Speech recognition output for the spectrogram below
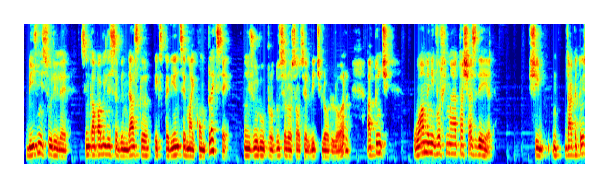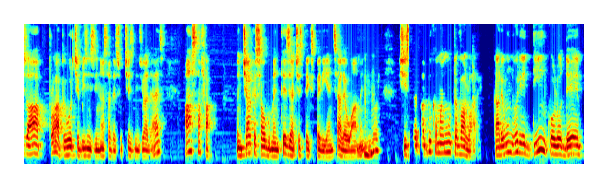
businessurile sunt capabile să gândească experiențe mai complexe în jurul produselor sau serviciilor lor, atunci oamenii vor fi mai atașați de ele. Și dacă te uiți la aproape orice business din asta de succes din ziua de azi, asta fac. Încearcă să augmenteze aceste experiențe ale oamenilor uh-huh. și să aducă mai multă valoare, care uneori e dincolo de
